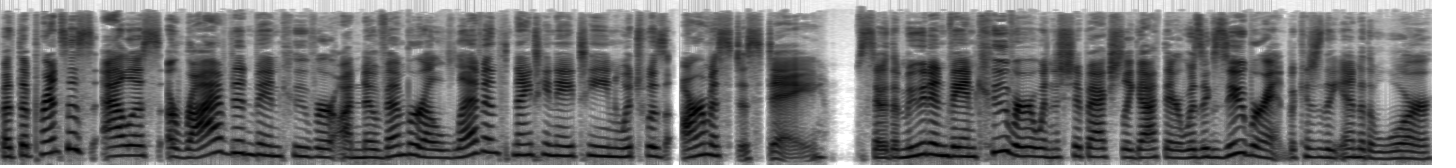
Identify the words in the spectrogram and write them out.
But the Princess Alice arrived in Vancouver on November 11th, 1918, which was Armistice Day. So the mood in Vancouver when the ship actually got there was exuberant because of the end of the war.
